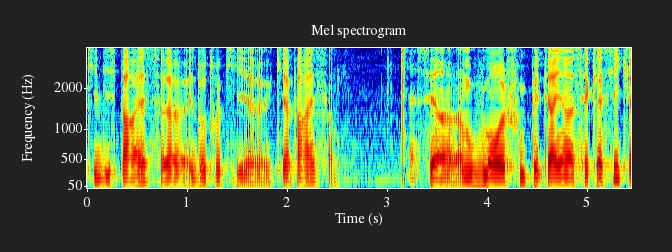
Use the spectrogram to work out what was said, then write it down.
qui disparaissent et d'autres qui, qui, apparaissent. C'est un, mouvement schumpeterien assez classique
